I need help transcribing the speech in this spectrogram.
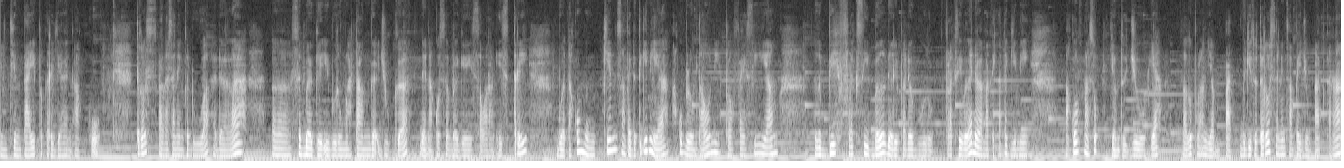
mencintai pekerjaan aku. Terus alasan yang kedua adalah uh, sebagai ibu rumah tangga juga dan aku sebagai seorang istri buat aku mungkin sampai detik ini ya aku belum tahu nih profesi yang lebih fleksibel daripada guru. Fleksibelnya dalam arti kata gini aku masuk jam 7 ya lalu pulang jam 4 begitu terus Senin sampai Jumat karena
